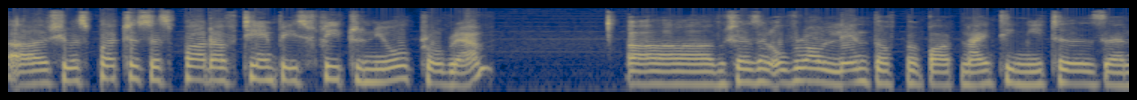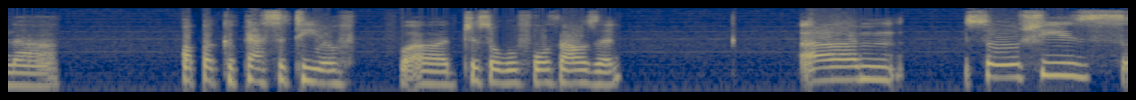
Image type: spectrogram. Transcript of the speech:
Uh, she was purchased as part of TMP's fleet renewal program. Um, she has an overall length of about 90 meters and a hopper capacity of uh, just over 4,000. Um, so she's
